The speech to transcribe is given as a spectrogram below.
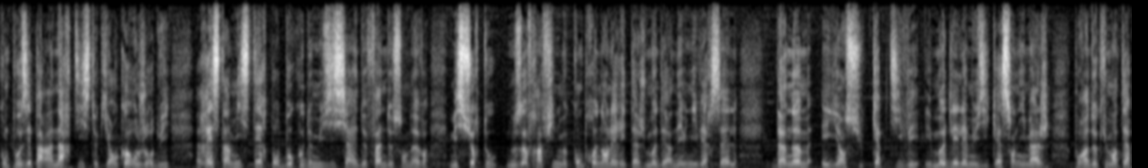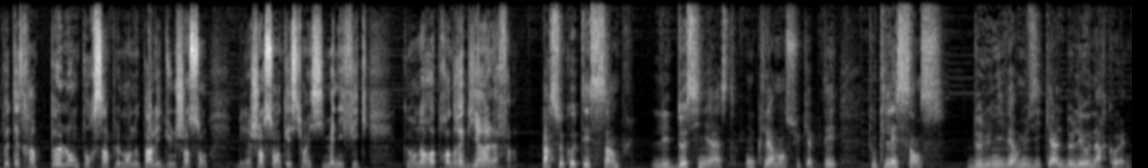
composée par un artiste qui encore aujourd'hui reste un mystère pour beaucoup de musiciens et de fans de son œuvre, mais surtout nous offre un film comprenant l'héritage moderne et universel d'un homme ayant su captiver et modeler la musique à son image pour un documentaire peut-être un peu long pour simplement nous parler d'une chanson, mais la chanson en question est si magnifique qu'on en reprendrait bien à la fin. Par ce côté simple, les deux cinéastes ont clairement su capter toute l'essence de l'univers musical de Leonard Cohen.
